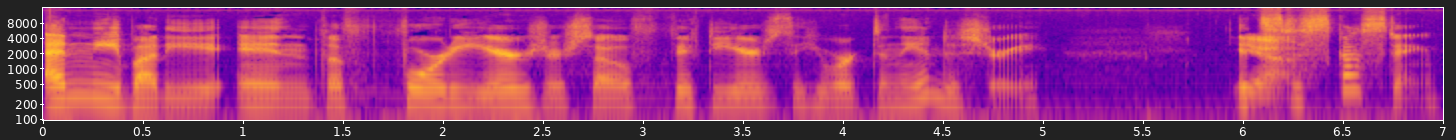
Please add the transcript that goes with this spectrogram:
anybody in the 40 years or so, 50 years that he worked in the industry. It's Yeah. disgusting.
